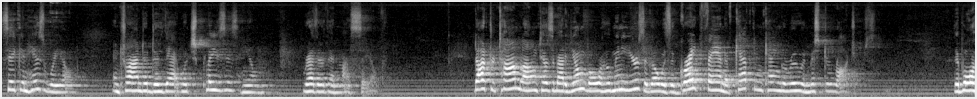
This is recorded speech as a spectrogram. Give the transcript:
seeking His will, and trying to do that which pleases Him rather than myself. Dr. Tom Long tells about a young boy who many years ago was a great fan of Captain Kangaroo and Mr. Rogers. The boy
